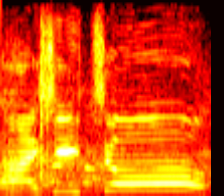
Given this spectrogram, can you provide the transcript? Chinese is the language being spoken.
大师兄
